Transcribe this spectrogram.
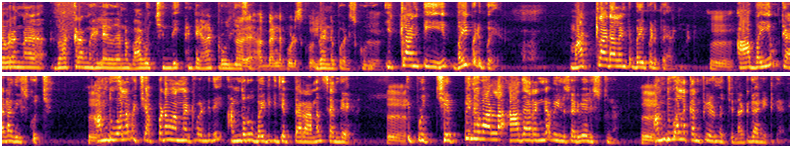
ఎవరన్నా డ్వాక్రా మహిళ ఏదైనా బాగా వచ్చింది అంటే ఎలా ట్రోల్ చేశారు? ఆ బెండపూడి స్కూల్. బెండపాడు స్కూల్. ఇట్లాంటి భయపడిపోయారు. మాట్లాడాలంటే భయపడిపోయారు అనమాట ఆ భయం తేడా తీసుకొచ్చింది. అందువలన చెప్పడం అన్నటువంటిది అందరూ బయటికి చెప్పారా అన్నది సందేహం ఇప్పుడు చెప్పిన వాళ్ళ ఆధారంగా వీళ్ళు సర్వేలు ఇస్తున్నారు. అందువల్ల కన్ఫ్యూజన్ వచ్చింది అటు కానీ ఇటు కానీ.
